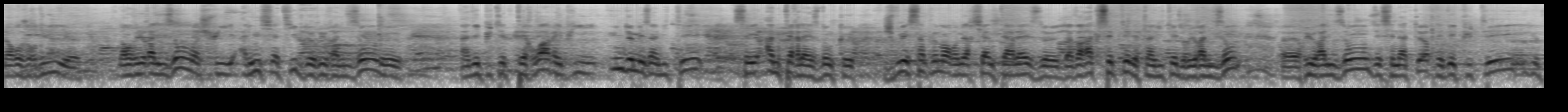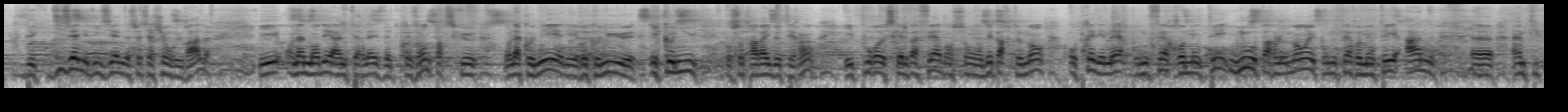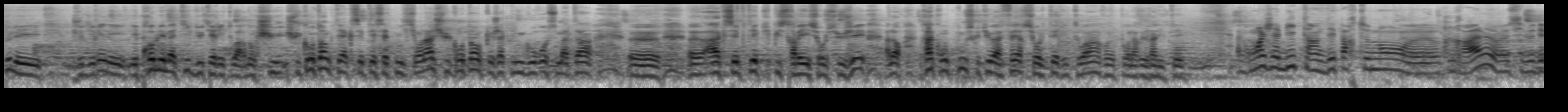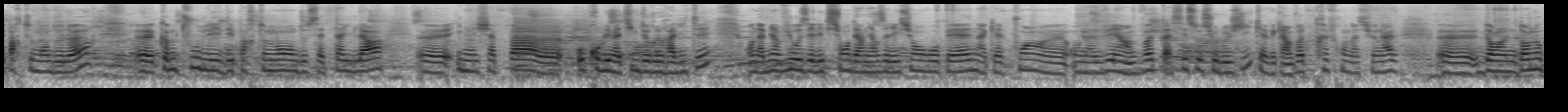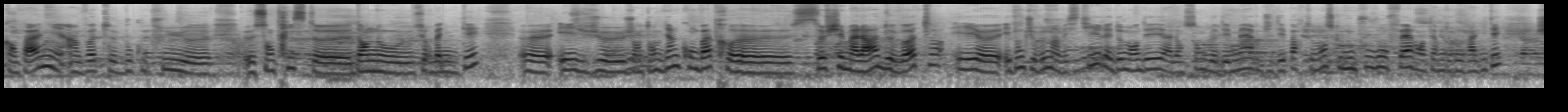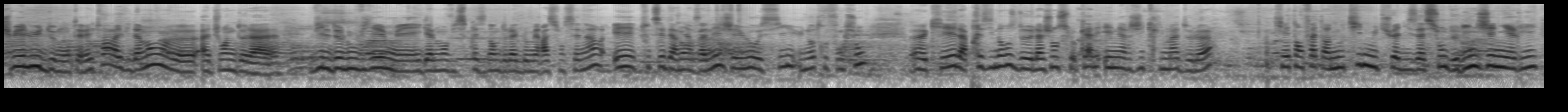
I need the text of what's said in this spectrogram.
Alors aujourd'hui, euh, dans Ruralisons, moi je suis à l'initiative de Ruralisons, le, un député de terroir, et puis une de mes invitées, c'est Anne Terlès. Donc euh, je voulais simplement remercier Anne Terlès d'avoir accepté d'être invitée de Ruralisons. Euh, Ruralisons, des sénateurs, des députés, des dizaines et dizaines d'associations rurales. Et on a demandé à Anne d'être présente parce qu'on la connaît, elle est reconnue et connue pour son travail de terrain et pour ce qu'elle va faire dans son département auprès des maires pour nous faire remonter, nous au Parlement, et pour nous faire remonter, Anne, un petit peu les, problématiques du territoire. Donc je suis, content que tu aies accepté cette mission-là. Je suis content que Jacqueline Gouraud ce matin euh, euh, a accepté que tu puisses travailler sur le sujet. Alors raconte-nous ce que tu vas faire sur le territoire euh, pour la ruralité. Alors moi j'habite un département rural, c'est le département de l'Eure. comme tous les départements de cette taille-là, il n'échappe pas aux problématiques de ruralité. On a bien vu aux élections, aux dernières élections européennes, à quel point on avait un vote assez sociologique, avec un vote très Front National dans, nos campagnes, un vote beaucoup plus centré euh, dans nos urbanités. Euh, et j'entends bien combattre euh, ce schéma-là de vote. Et, donc je veux m'investir et demander à l'ensemble des maires du département ce que nous pouvons faire en termes de ruralité. Je suis élue de mon territoire, évidemment, adjointe de la ville de Louviers, mais également vice-présidente de l'agglomération Seigneur. Et toutes ces dernières années, j'ai eu aussi une autre fonction qui est la présidence de l'agence locale énergie-climat de l'Eure, qui est en fait un outil de mutualisation de l'ingénierie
